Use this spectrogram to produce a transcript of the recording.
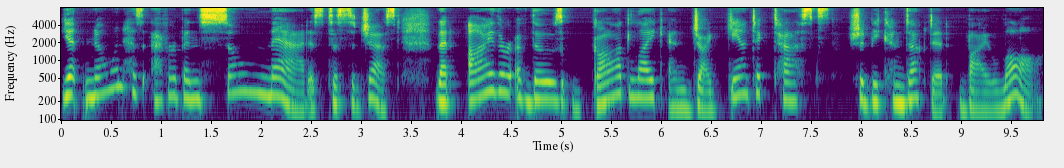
Yet no one has ever been so mad as to suggest that either of those godlike and gigantic tasks should be conducted by law.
